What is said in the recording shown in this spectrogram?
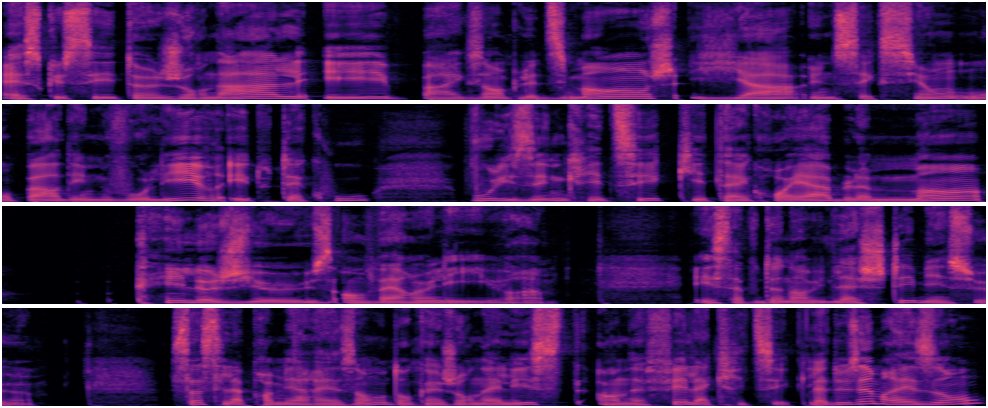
est-ce que c'est un journal? Et, par exemple, le dimanche, il y a une section où on parle des nouveaux livres et tout à coup, vous lisez une critique qui est incroyablement élogieuse envers un livre. Et ça vous donne envie de l'acheter, bien sûr. Ça, c'est la première raison. Donc, un journaliste en a fait la critique. La deuxième raison,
